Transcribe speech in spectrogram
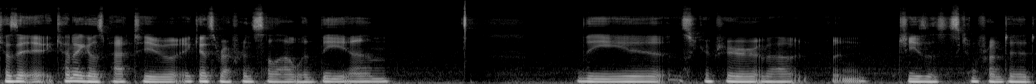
because it, it kind of goes back to it gets referenced a lot with the um, the scripture about when Jesus is confronted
